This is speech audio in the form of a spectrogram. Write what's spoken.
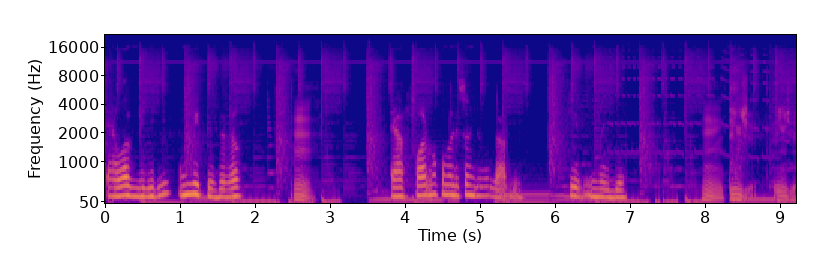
ela vire um mito, entendeu? Hum. É a forma como eles são divulgados que muda. Hum, entendi, entendi.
